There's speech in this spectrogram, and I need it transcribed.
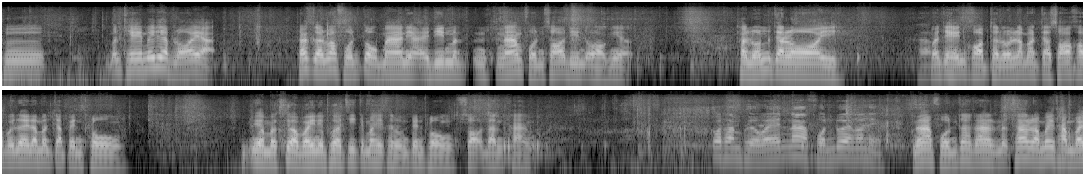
คือมันเทไม่เรียบร้อยอะ ถ้าเกิดว่าฝนตกมาเนี่ยไอ้ดินมันน้ำฝนซ้อดินออกเนี่ย ถนนมันจะลอยครับมันจะเห็นขอบถนนแล้วมันจะซ้อเข้าไปเรื่อยแล้วมันจะเป็นโพรงเนี่ยมาเคลือบไว้เนี่ยเพื่อที่จะไม่ให้ถนนเป็นโพรงซ้อด้านข้าง ก็ทำเผื่อไว้หน้าฝนด้วยเนาะนี่หน้าฝนถ้าถ้าถ้าเราไม่ทำไว้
